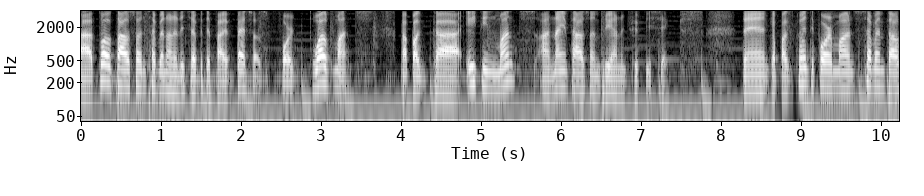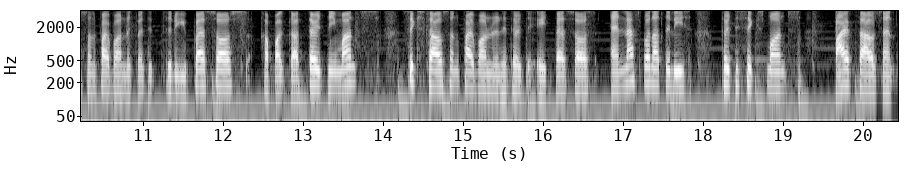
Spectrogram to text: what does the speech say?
uh, 12,775 pesos for 12 months. Kapag ka 18 months, uh, 9,356. Then, kapag 24 months, 7,523 pesos. Kapag ka 30 months, 6,538 pesos. And last but not the least, 36 months, 5,865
